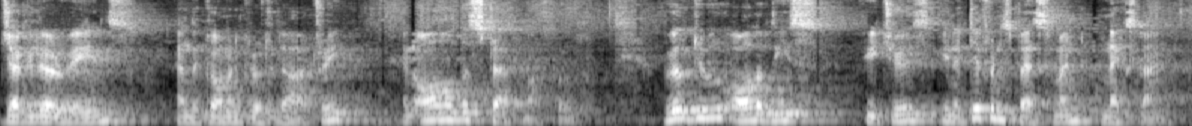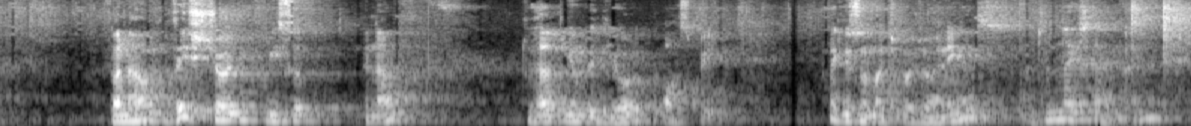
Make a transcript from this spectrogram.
jugular veins and the common carotid artery and all the strap muscles. We'll do all of these features in a different specimen next time. For now, this should be enough to help you with your OSPE. Thank you so much for joining us. Until next time then.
